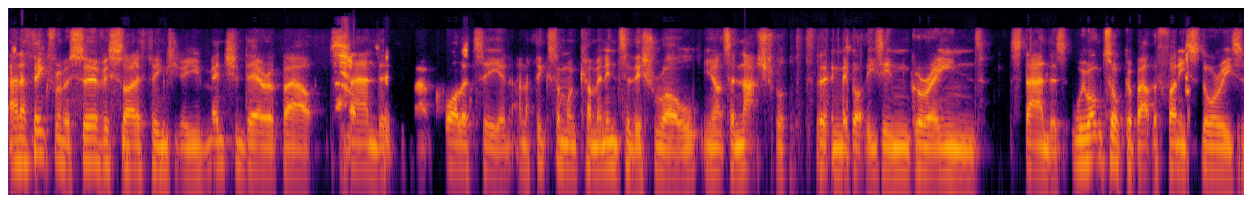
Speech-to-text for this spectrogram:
And I think from a service side of things, you know, you mentioned there about standards, about quality, and, and I think someone coming into this role, you know, it's a natural thing. They've got these ingrained standards. We won't talk about the funny stories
